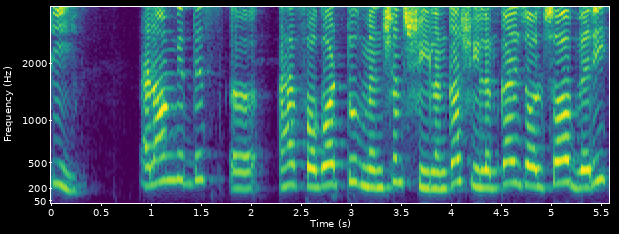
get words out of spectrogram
tea. Along with this, uh, I have forgot to mention Sri Lanka. Sri Lanka is also a very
